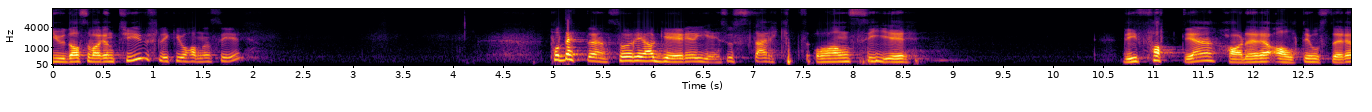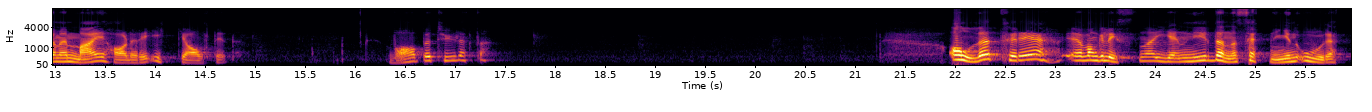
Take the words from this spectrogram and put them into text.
Judas var en tyv, slik Johannes sier? På dette så reagerer Jesus sterkt, og han sier De fattige har dere alltid hos dere, men meg har dere ikke alltid. Hva betyr dette? Alle tre evangelistene gjengir denne setningen ordrett.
